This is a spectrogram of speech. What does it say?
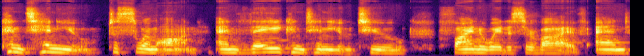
continue to swim on and they continue to find a way to survive and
